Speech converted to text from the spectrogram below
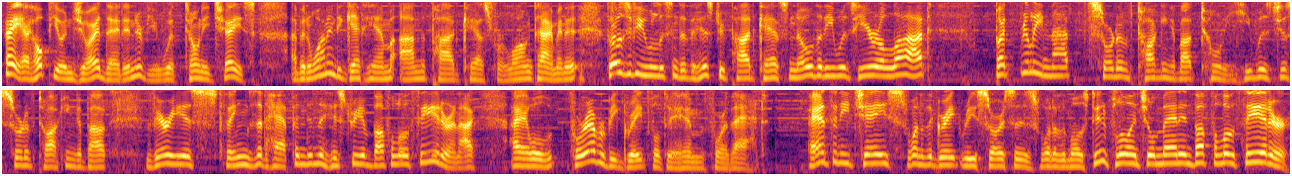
Hey, I hope you enjoyed that interview with Tony Chase. I've been wanting to get him on the podcast for a long time. And it, those of you who listen to the History Podcast know that he was here a lot, but really not sort of talking about Tony. He was just sort of talking about various things that happened in the history of Buffalo theater. And I, I will forever be grateful to him for that. Anthony Chase, one of the great resources, one of the most influential men in Buffalo theater,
